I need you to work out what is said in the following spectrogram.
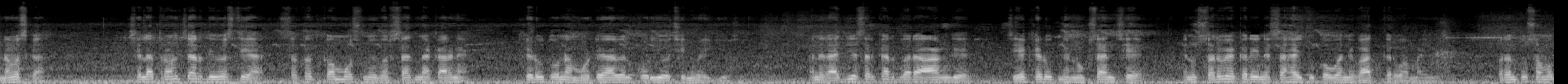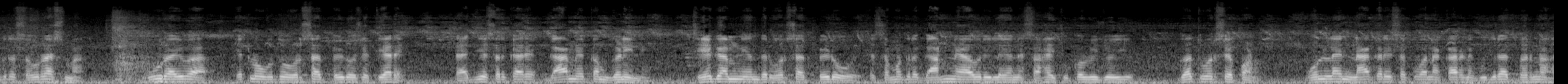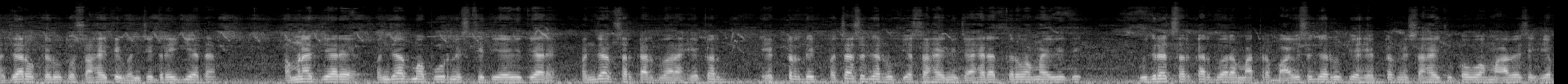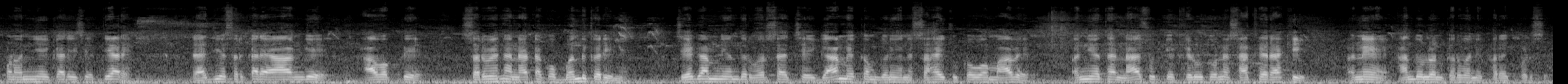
નમસ્કાર. છેલ્લા ત્રણ ચાર દિવસથી આ સતત કમોસમી વરસાદના કારણે ખેડૂતોના મોઢે આવેલ કોળીઓ છીનવાઈ ગયો છે અને રાજ્ય સરકાર દ્વારા આ અંગે જે ખેડૂતને નુકસાન છે એનું સર્વે કરીને સહાય ચૂકવવાની વાત કરવામાં આવી છે. પરંતુ સમગ્ર સૌરાષ્ટ્રમાં પૂર આવ્યા એટલો બધો વરસાદ પડ્યો છે ત્યારે રાજ્ય સરકારે ગામ એકમ ગણીને જે ગામની અંદર વરસાદ પડ્યો હોય એ સમગ્ર ગામને આવરી લઈ અને સહાય ચૂકવવી જોઈએ. ગત વર્ષે પણ ઓનલાઈન ના કરી શકવાના કારણે ગુજરાતભરના હજારો ખેડૂતો સહાયથી વંચિત રહી ગયા હતા. હમણાં જ જ્યારે પંજાબમાં પૂરની સ્થિતિ આવી ત્યારે પંજાબ સરકાર દ્વારા હેકર, હેક્ટર દીઠ પચાસ હજાર રૂપિયા સહાયની જાહેરાત કરવામાં આવી હતી. ગુજરાત સરકાર દ્વારા માત્ર બાવીસ હજાર રૂપિયા હેક્ટરની સહાય ચૂકવવામાં આવે છે એ પણ અન્યાયકારી છે. ત્યારે રાજ્ય સરકારે આ અંગે આ વખતે સર્વેના નાટકો બંધ કરીને જે ગામની અંદર વરસાદ છે એ ગામ એકમ ગણી અને સહાય ચૂકવવામાં આવે અન્યથા નાશ છૂટકે ખેડૂતોને સાથે રાખી અને આંદોલન કરવાની ફરજ પડશે.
